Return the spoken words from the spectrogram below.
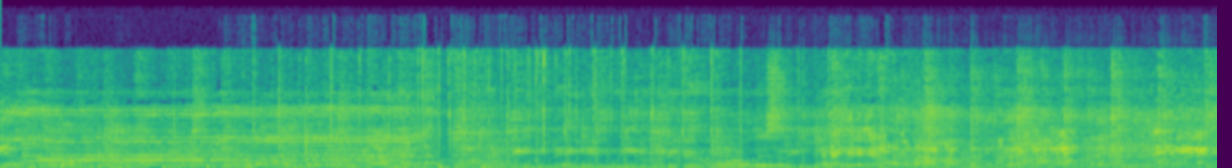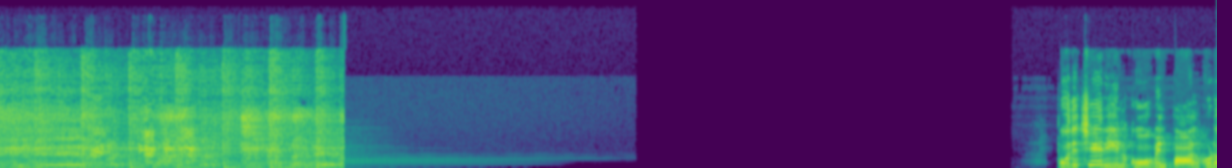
இருபத்தி நான்காம் ஆண்டுக்கான முதல் ஐந்து புதுச்சேரியில் கோவில் பால்குட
